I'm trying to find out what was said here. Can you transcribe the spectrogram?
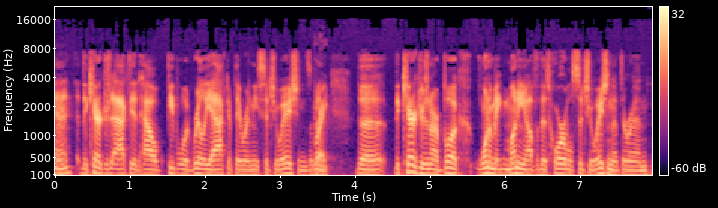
And Mm-hmm. the characters acted how people would really act if they were in these situations. I mean, Right. the the characters in our book want to make money off of this horrible situation that they're in,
